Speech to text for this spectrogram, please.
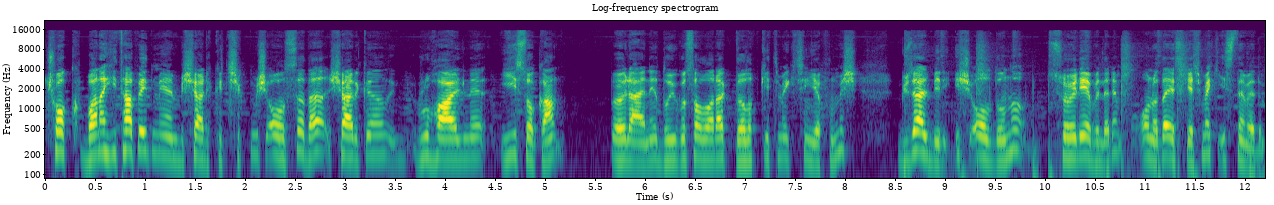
çok bana hitap etmeyen bir şarkı çıkmış olsa da şarkının ruh haline iyi sokan böyle hani duygusal olarak dalıp gitmek için yapılmış güzel bir iş olduğunu söyleyebilirim. Onu da es geçmek istemedim.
